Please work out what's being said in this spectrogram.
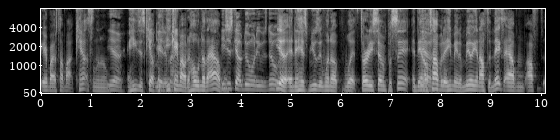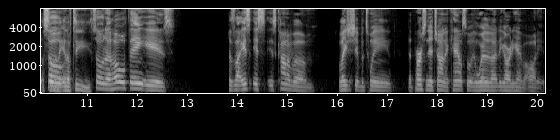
everybody was talking about canceling him. yeah. And he just kept get making he came out with a whole nother album. he just kept doing what he was doing. Yeah, and then his music went up what thirty seven percent, and then on top of that, he made a million off the next album off uh, selling the So- NFTs. so the whole thing is because like it's it's it's kind of a relationship between the person they're trying to cancel and whether or not they already have an audience.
